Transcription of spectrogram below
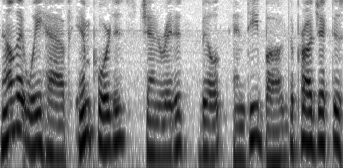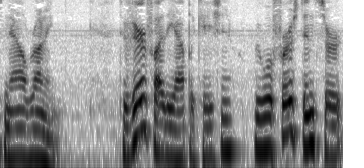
Now that we have imported, generated, built, and debugged, the project is now running. To verify the application, we will first insert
